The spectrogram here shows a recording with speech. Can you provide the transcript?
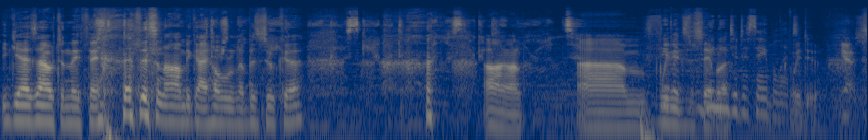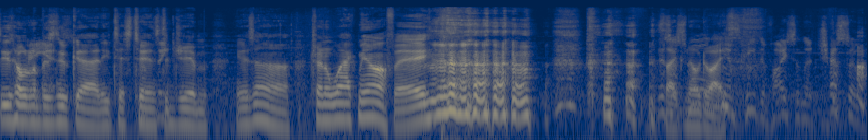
He gets out and they think there's an army guy holding a bazooka. oh, hang on. Um, we need to disable it. need to disable it. We do. Yes. So he's holding a yes. bazooka and he just turns to Jim. He goes, ah, trying to whack me off, eh? There's It's like, no, small Dwight. EMP device in the chest over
